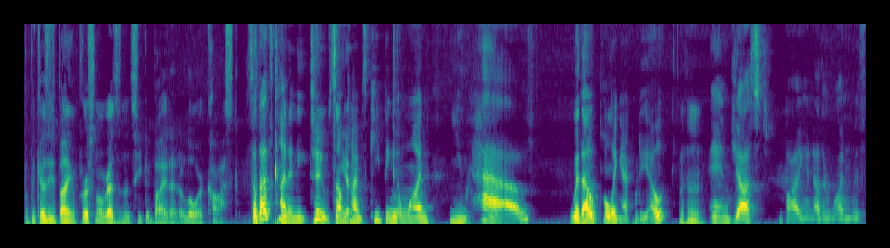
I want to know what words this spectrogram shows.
But because he's buying a personal residence, he could buy it at a lower cost. So that's kind of neat too. Sometimes keeping the one you have without pulling equity out Mm-hmm. and just buying another one with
